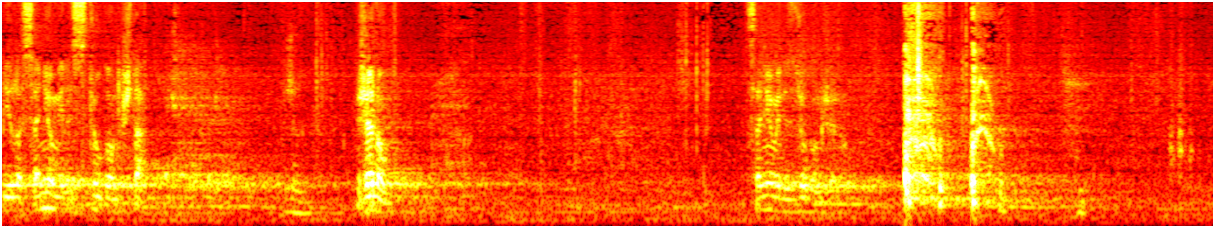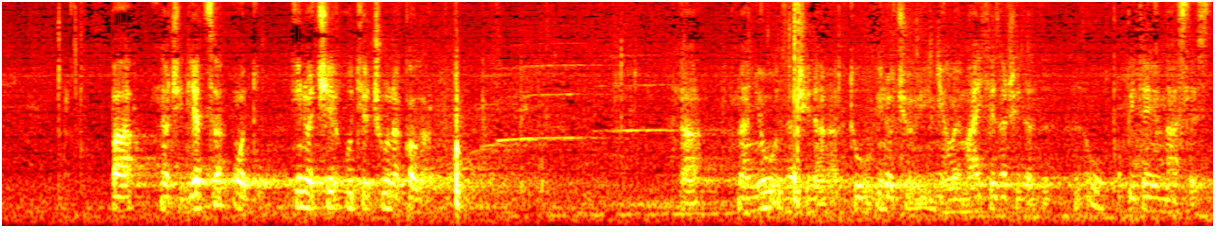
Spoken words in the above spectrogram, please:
bilo sa njom ili s drugom, šta? Ženom. Sa njom ili s drugom ženom. Pa, znači, djeca od inoće utječu na koga? Na, na nju, znači na, na tu inoću i njihove majke, znači da, u, po pitanju nasljedstva.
